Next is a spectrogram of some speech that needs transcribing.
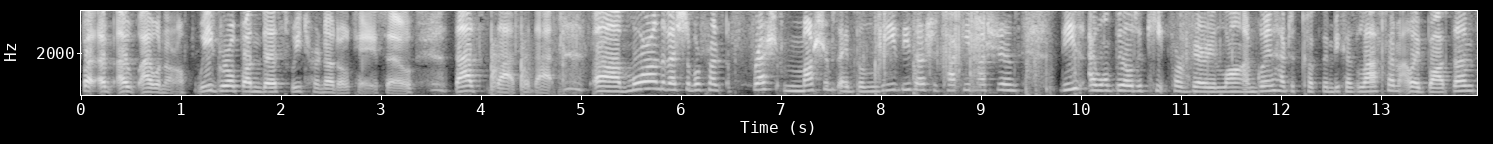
But I, I, I don't know. We grew up on this. We turned out okay. So that's that for that. Uh, more on the vegetable front. Fresh mushrooms. I believe these are shiitake mushrooms. These I won't be able to keep for very long. I'm going to have to cook them because last time I bought them,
